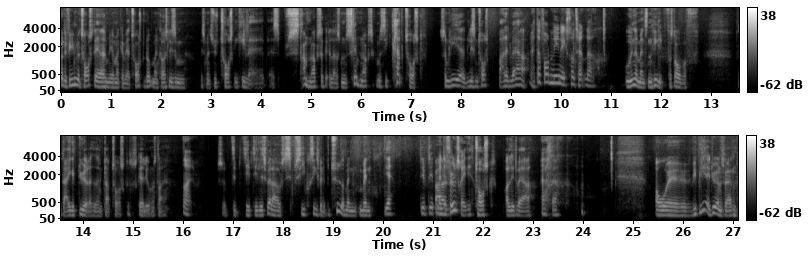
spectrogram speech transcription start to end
Og det fine ved torsk, det er, at man kan være torskedum. Man kan også ligesom, hvis man synes, torsk ikke helt er, er stramt nok, så, eller sådan slemt nok, så kan man sige klaptorsk, som lige er ligesom torsk, bare lidt værre, Ja, der får den lige en ekstra tand der. uden at man sådan helt forstår, hvor... For der er ikke et dyr, der hedder en klaptorsk, skal jeg lige understrege. Nej. Så det, det, det er lidt svært at sige præcis, hvad det betyder, men, men ja, det, det er bare Men det føles rigtigt. torsk og lidt værre. Ja. ja. Og øh, vi bliver i dyrenes verden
